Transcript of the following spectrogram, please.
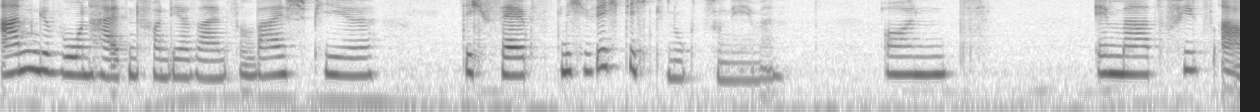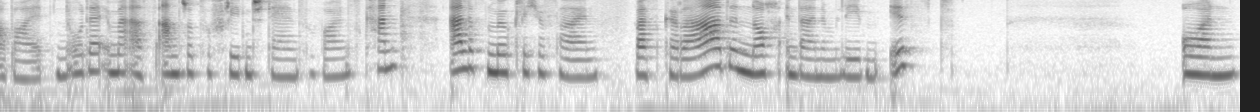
Angewohnheiten von dir sein, zum Beispiel dich selbst nicht wichtig genug zu nehmen und immer zu viel zu arbeiten oder immer erst andere zufriedenstellen zu wollen. Es kann alles Mögliche sein, was gerade noch in deinem Leben ist und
